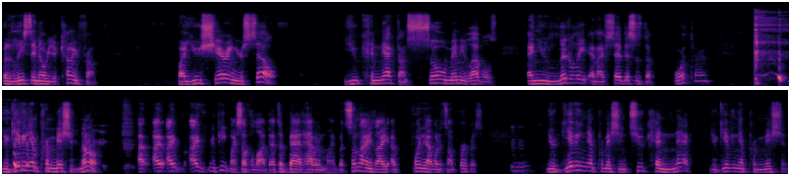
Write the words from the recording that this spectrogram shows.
but at least they know where you're coming from. By you sharing yourself, you connect on so many levels, and you literally, and I've said this is the fourth time, you're giving them permission. No, no. I, I, I repeat myself a lot. That's a bad habit of mine. But sometimes I, I point it out when it's on purpose. Mm-hmm. You're giving them permission to connect. You're giving them permission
